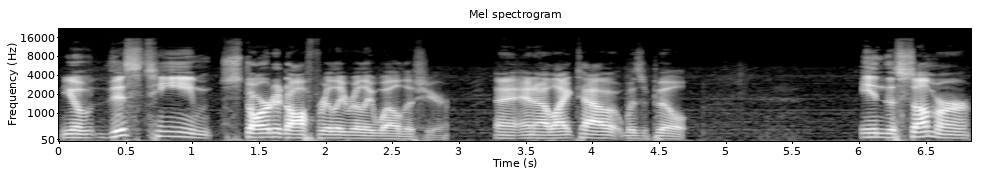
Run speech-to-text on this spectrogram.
you know, this team started off really, really well this year, and, and I liked how it was built in the summer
